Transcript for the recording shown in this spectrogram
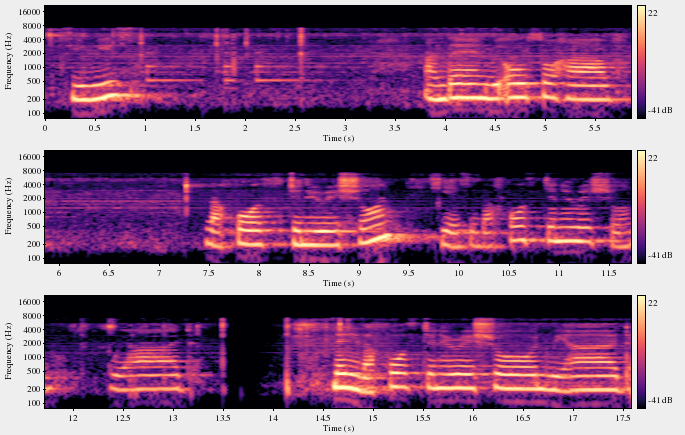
series. And then we also have the fourth generation. Yes, in the fourth generation, we had then in the fourth generation, we had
